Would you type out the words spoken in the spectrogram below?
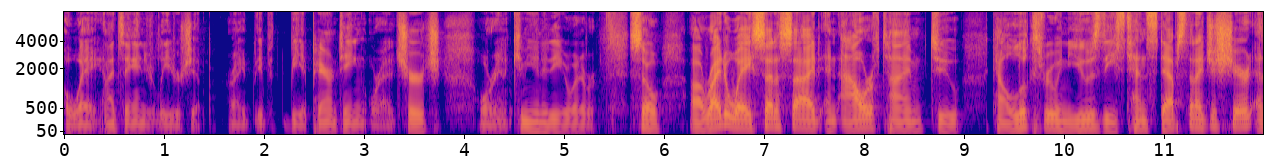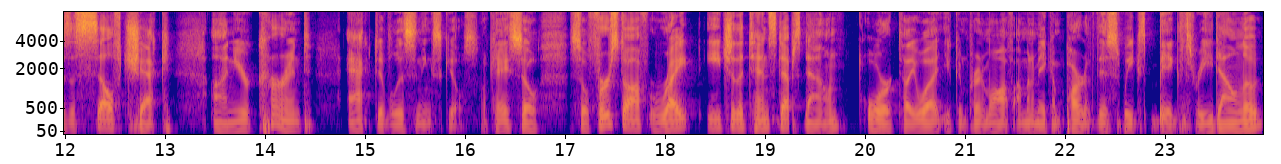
away. And I'd say, and your leadership, right? If be it parenting or at a church or in a community or whatever. So, uh, right away, set aside an hour of time to kind of look through and use these 10 steps that I just shared as a self check on your current active listening skills. Okay. So, so first off, write each of the 10 steps down or tell you what, you can print them off. I'm going to make them part of this week's big three download.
